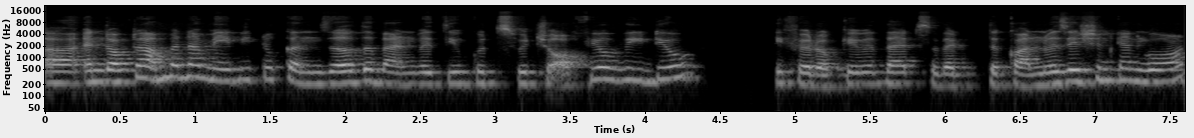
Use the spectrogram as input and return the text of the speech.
Uh, and Dr. Ambanna, maybe to conserve the bandwidth, you could switch off your video if you're okay with that so that the conversation can go on.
